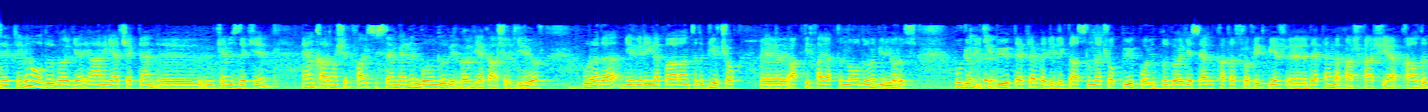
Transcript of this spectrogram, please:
depremin olduğu bölge yani gerçekten ülkemizdeki en karmaşık fay sistemlerinin bulunduğu bir bölgeye karşılık geliyor. Burada birbiriyle bağlantılı birçok e, aktif fay hattının olduğunu biliyoruz. Bugün iki büyük depremle birlikte aslında çok büyük boyutlu bölgesel katastrofik bir e, depremle karşı karşıya kaldık.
